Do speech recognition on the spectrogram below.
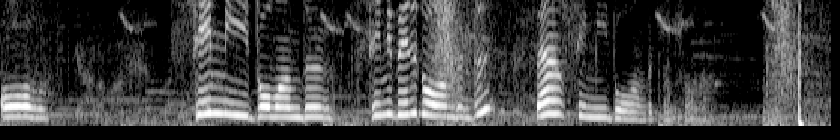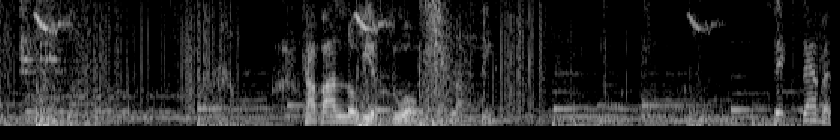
Oh. Semi dolandır. Semi beni dolandırdı. Ben Semi'yi dolandırdım sonra. Cavallo virtuoso. Lassis. Six seven.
